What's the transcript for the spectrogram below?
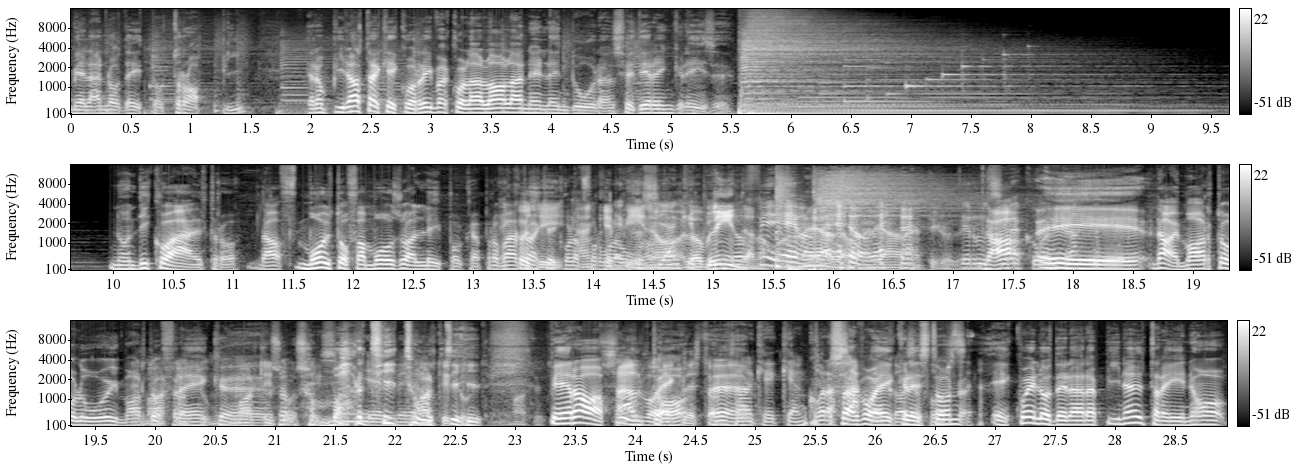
me l'hanno detto, troppi, era un pilota che correva con la Lola nell'endurance ed era inglese. Non dico altro, no, f- molto famoso all'epoca, provato così anche con la anche Formula 1. Pino Sì, anche lo Pino. blindano. Eh, allora. Terruzzi No, eh, no, è morto lui, è morto, morto Frank, morti eh, sono, tutti, sono morti, Sì, tutti. Morti tutti. Però Salvo appunto, Eccleston. eh, che- che salvo Eccleston e quello della rapina al treno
